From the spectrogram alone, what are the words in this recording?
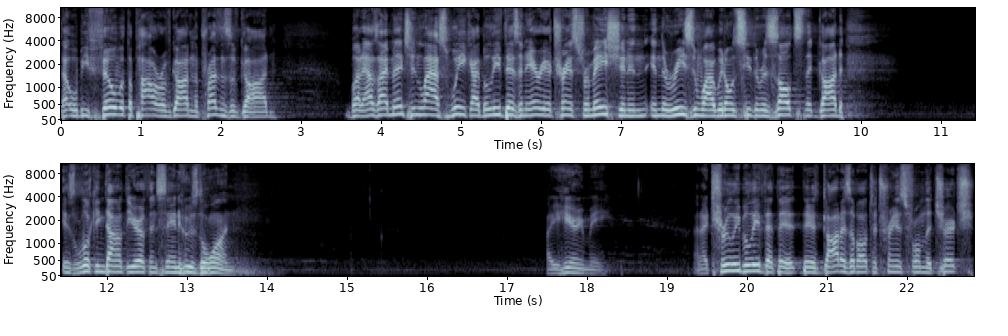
that will be filled with the power of God and the presence of God. But as I mentioned last week, I believe there's an area of transformation in, in the reason why we don't see the results that God is looking down at the earth and saying, Who's the one? Are you hearing me? And I truly believe that the, the, God is about to transform the church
